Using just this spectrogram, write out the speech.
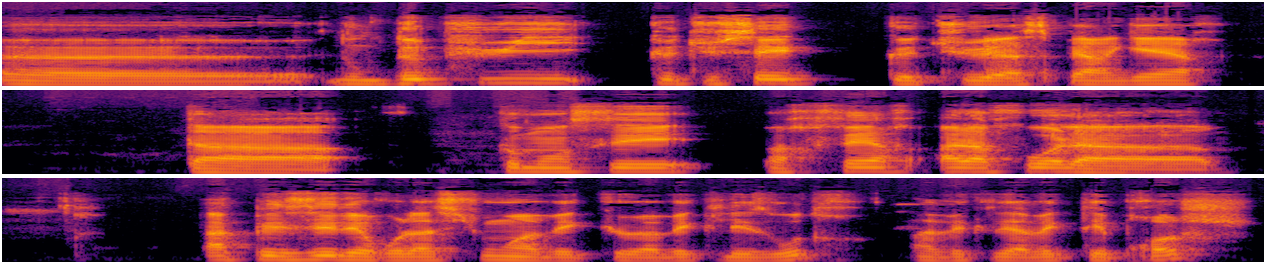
euh, donc depuis que tu sais que tu es Asperger, tu as commencé par faire à la fois la, apaiser les relations avec, euh, avec les autres, avec, les, avec tes proches.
